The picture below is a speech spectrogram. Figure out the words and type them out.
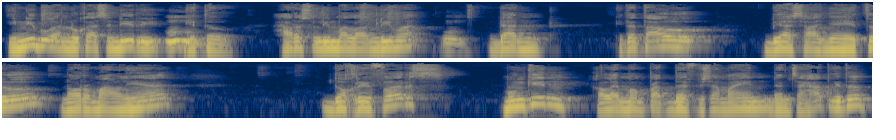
Ini bukan luka sendiri Mm. gitu. Harus 5 lawan 5 Hmm. dan kita tahu biasanya itu normalnya Doc Rivers mungkin kalau emang Pat Bev bisa main dan sehat gitu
